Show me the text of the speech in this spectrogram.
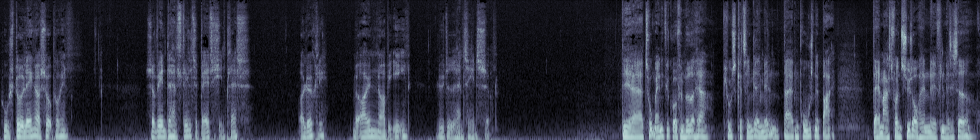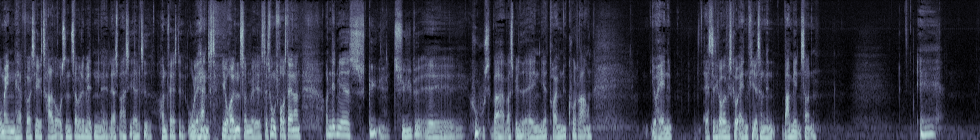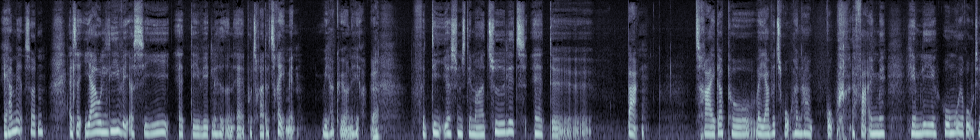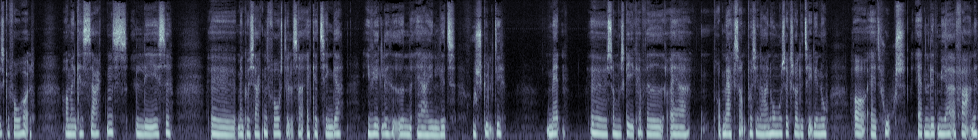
Hus stod længere og så på hende. Så vendte han stille tilbage til sin plads, og lykkelig, med øjnene op i en, lyttede han til hendes søvn. Det er to mandefigurer, vi møder her, plus Katinka imellem. Der er den brusende bag. Da Max von Sydow han øh, filmatiserede romanen her for cirka 30 år siden, så var det med den, øh, lad os bare sige altid, håndfaste Ole Ernst i rollen som øh, stationsforstanderen. Og den lidt mere sky type øh, hus var, var spillet af en mere drømmende Kurt Ravn. Johanne, altså det kan godt være, at vi skriver 1880'erne, men var mænd sådan? Øh, er mænd sådan? Altså, jeg er jo lige ved at sige, at det i virkeligheden er et portræt af tre mænd, vi har kørende her. Ja. Fordi jeg synes, det er meget tydeligt, at øh, Bang trækker på, hvad jeg vil tro, han har god erfaring med hemmelige homoerotiske forhold. Og man kan sagtens læse, øh, man kan sagtens forestille sig, at Katinka i virkeligheden er en lidt uskyldig mand, øh, som måske ikke har været er opmærksom på sin egen homoseksualitet endnu, og at Hus er den lidt mere erfarne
